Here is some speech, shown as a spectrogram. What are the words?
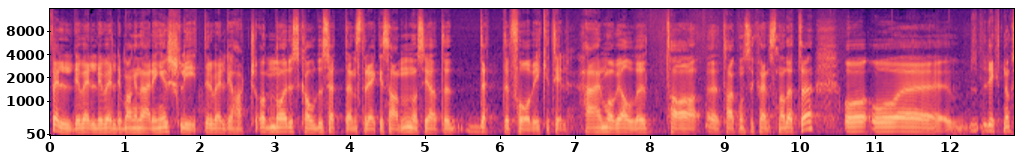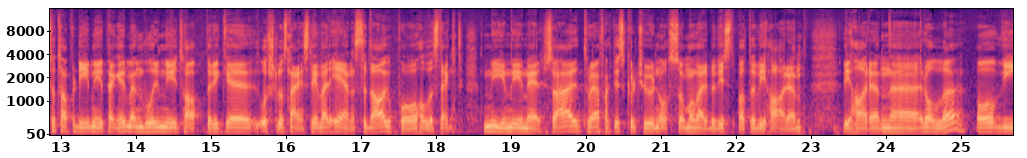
veldig veldig, veldig mange næringer sliter veldig hardt. Og Når skal du sette en strek i sanden og si at dette får vi ikke til? Her må vi alle ta, eh, ta konsekvensen av dette. Og, og eh, Riktignok så taper de mye penger, men hvor mye taper ikke Oslos næringsliv hver eneste dag på å holde stengt? Mye, mye mer. Så her tror jeg faktisk kulturen også må være bevisst på at vi har en, vi har en uh, rolle. Og vi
